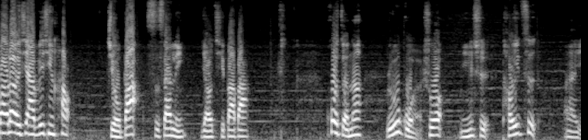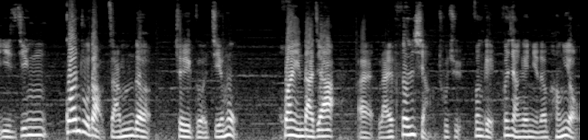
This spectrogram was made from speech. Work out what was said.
爆料一下微信号：九八四三零幺七八八。或者呢，如果说您是头一次，哎，已经。关注到咱们的这个节目，欢迎大家哎来分享出去，分给分享给你的朋友，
